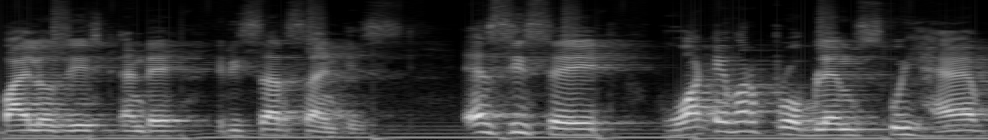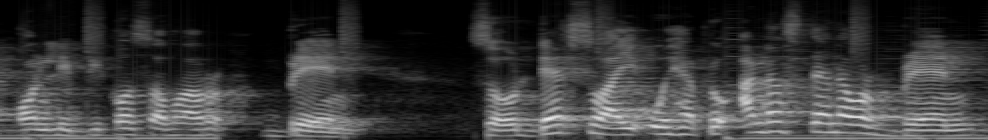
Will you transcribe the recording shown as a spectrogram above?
biologist and a research scientist as he said whatever problems we have only because of our brain. So that's why we have to understand our brain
